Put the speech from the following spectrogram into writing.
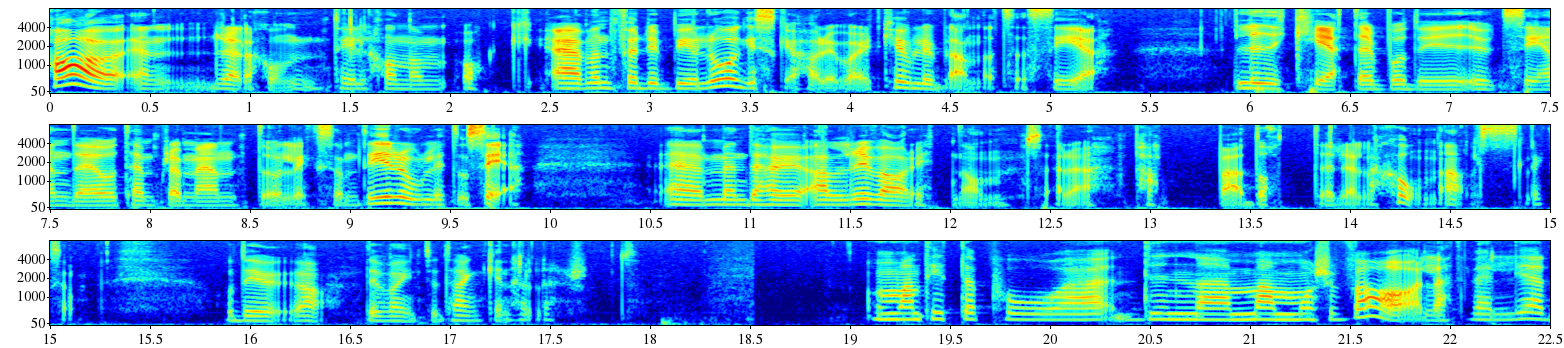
ha en relation till honom och även för det biologiska har det varit kul ibland att se likheter både i utseende och temperament och liksom, det är roligt att se. Eh, men det har ju aldrig varit någon så här pappa pappa-dotter-relation alls. Liksom. Och det, ja, det var inte tanken heller. Om man tittar på dina mammors val att välja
